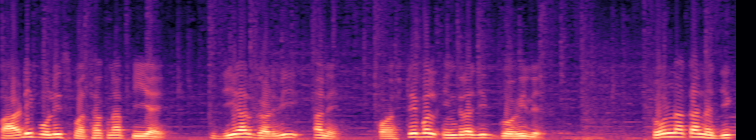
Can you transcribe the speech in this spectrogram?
પારડી પોલીસ મથકના પીઆઈ જી આર ગઢવી અને કોન્સ્ટેબલ ઇન્દ્રજીત ગોહિલે ટોલનાકા નજીક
